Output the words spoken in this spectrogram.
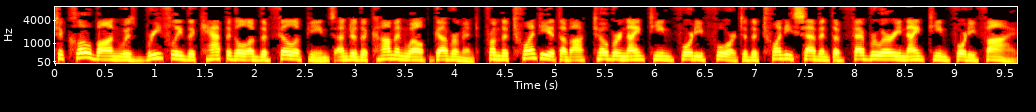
Tacloban was briefly the capital of the Philippines under the Commonwealth government, from 20 October 1944 to 27 February 1945.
